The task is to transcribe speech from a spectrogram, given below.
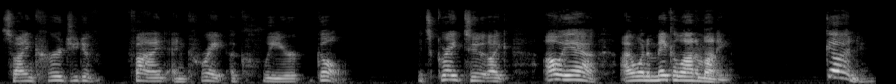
So I encourage you to find and create a clear goal. It's great to, like, oh yeah, I want to make a lot of money. Good,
